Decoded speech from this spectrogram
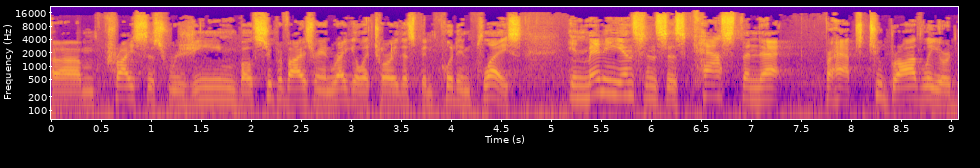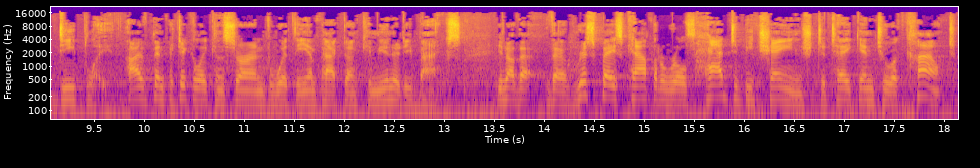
um, crisis regime, both supervisory and regulatory, that's been put in place, in many instances cast the net perhaps too broadly or deeply. I've been particularly concerned with the impact on community banks. You know, the, the risk based capital rules had to be changed to take into account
